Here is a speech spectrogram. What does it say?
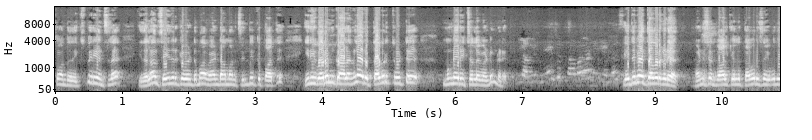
ஸோ அந்த எக்ஸ்பீரியன்ஸில் இதெல்லாம் செய்திருக்க வேண்டுமா வேண்டாமான்னு சிந்தித்து பார்த்து இனி வரும் காலங்களில் அதை தவிர்த்து விட்டு முன்னேறி செல்ல வேண்டும் நினைப்பேன் இல்ல அந்த மேஜர் தவறா நீங்க என்ன எதுவுமே தவறு கிடையாது. மனுஷன் வாழ்க்கையில் தவறு செய்வது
